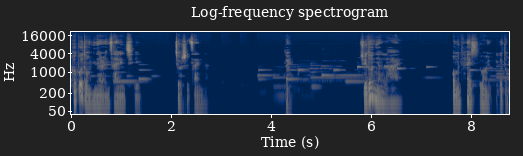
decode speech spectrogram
和不懂你的人在一起。就是灾难。许多年来，我们太希望有一个懂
